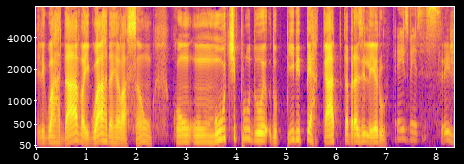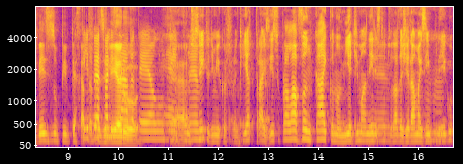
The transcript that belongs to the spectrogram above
ele guardava e guarda a relação com um múltiplo do, do PIB per capita brasileiro. Três vezes. Três vezes o PIB per capita brasileiro. Até algum é. tempo, o né? conceito de microfranquia traz isso para alavancar a economia de maneira é. estruturada, gerar mais uhum. emprego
